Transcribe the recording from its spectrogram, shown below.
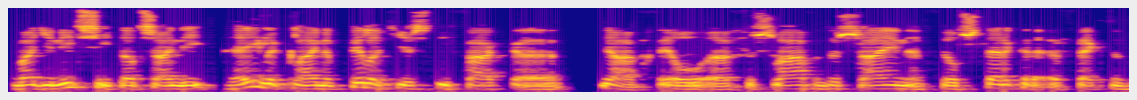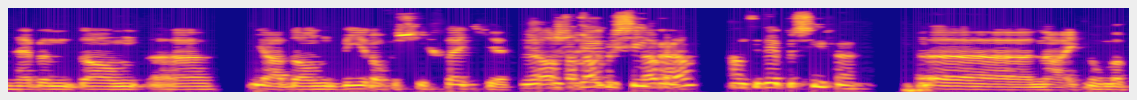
wat je niet ziet, dat zijn die hele kleine pilletjes die vaak ja, veel uh, verslavender zijn en veel sterkere effecten hebben dan, uh, ja, dan bier of een sigaretje. Antidepressiva. Dan? Antidepressiva. Uh, nou, ik noem dat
